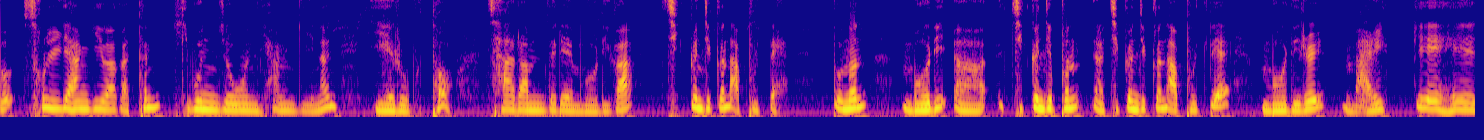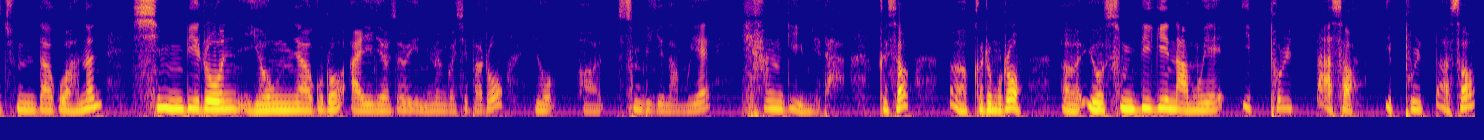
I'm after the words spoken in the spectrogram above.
요 솔향기와 같은 기분 좋은 향기는 예로부터 사람들의 머리가 지끈지끈 아플 때 또는 머리 어, 지끈지끈 어, 지끈지끈 아플 때 머리를 맑게 해준다고 하는 신비로운 영약으로 알려져 있는 것이 바로 요 어, 순비기 나무의 향기입니다. 그래서 어, 그러므로 어, 요 순비기 나무의 잎을 따서 잎을 따서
